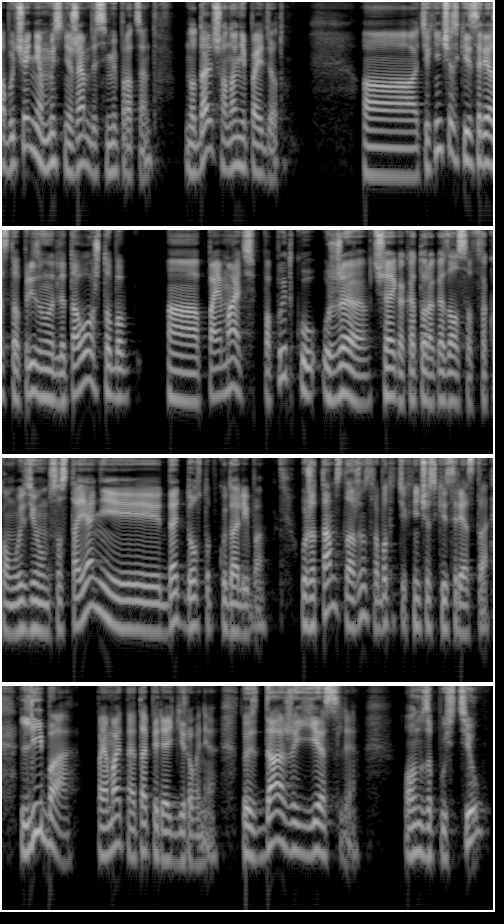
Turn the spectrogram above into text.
обучение мы снижаем до 7%, но дальше оно не пойдет. А, Технические средства призваны для того, чтобы а, поймать попытку уже человека, который оказался в таком уязвимом состоянии, дать доступ куда-либо. Уже там должны сработать технические средства. Либо поймать на этапе реагирования. То есть даже если он запустил,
